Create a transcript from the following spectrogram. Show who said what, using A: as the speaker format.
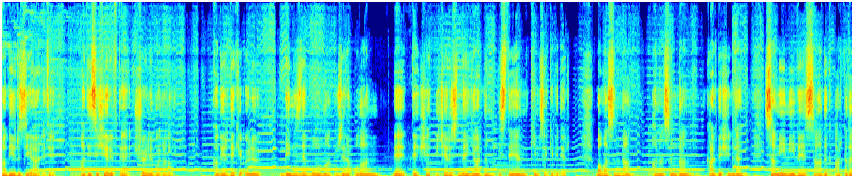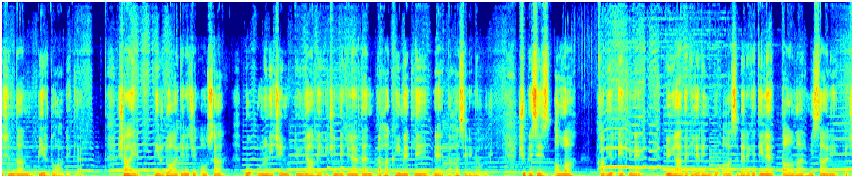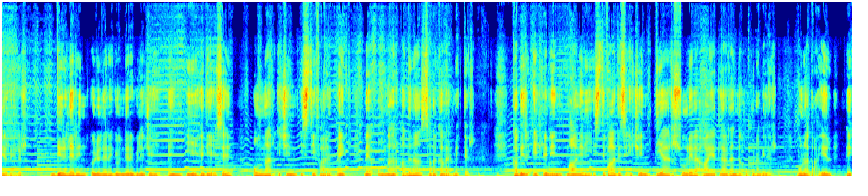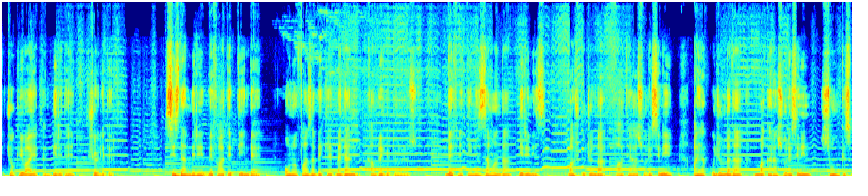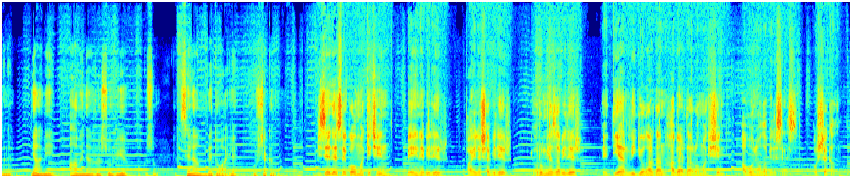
A: Kabir ziyareti. Hadisi şerifte şöyle buyrulur. Kabirdeki ölü denizde boğulmak üzere olan ve dehşet içerisinde yardım isteyen kimse gibidir. Babasından, anasından, kardeşinden, samimi ve sadık arkadaşından bir dua bekler. Şayet bir dua gelecek olsa bu onun için dünya ve içindekilerden daha kıymetli ve daha sevimli olur. Şüphesiz Allah kabir ehline dünyadakilerin duası bereketiyle dağlar misali ecir verir. Dirilerin ölülere gönderebileceği en iyi hediye ise onlar için istiğfar etmek ve onlar adına sadaka vermektir. Kabir ehlinin manevi istifadesi için diğer sure ve ayetlerden de okunabilir. Buna dair pek çok rivayetten biri de şöyledir. Sizden biri vefat ettiğinde onu fazla bekletmeden kabre götürünüz. Defnettiğiniz zamanda biriniz baş ucunda Fatiha suresini, ayak ucunda da Bakara suresinin son kısmını yani Amener Resulü'yü okusun. Selam ve dua ile. Hoşçakalın.
B: Bize destek olmak için beğenebilir, paylaşabilir, yorum yazabilir ve diğer videolardan haberdar olmak için abone olabilirsiniz. Hoşçakalın.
